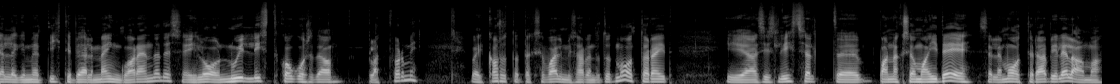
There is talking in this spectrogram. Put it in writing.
jällegi me tihtipeale mängu arendades ei loo nullist kogu seda platvormi, vaid kasutatakse valmis arendatud mootoreid ja siis lihtsalt äh, pannakse oma idee selle mootori abil elama,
